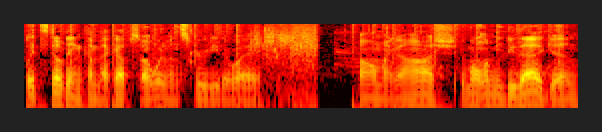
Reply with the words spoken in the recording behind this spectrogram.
But it still didn't come back up, so I would have been screwed either way. Oh my gosh, it won't let me do that again.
